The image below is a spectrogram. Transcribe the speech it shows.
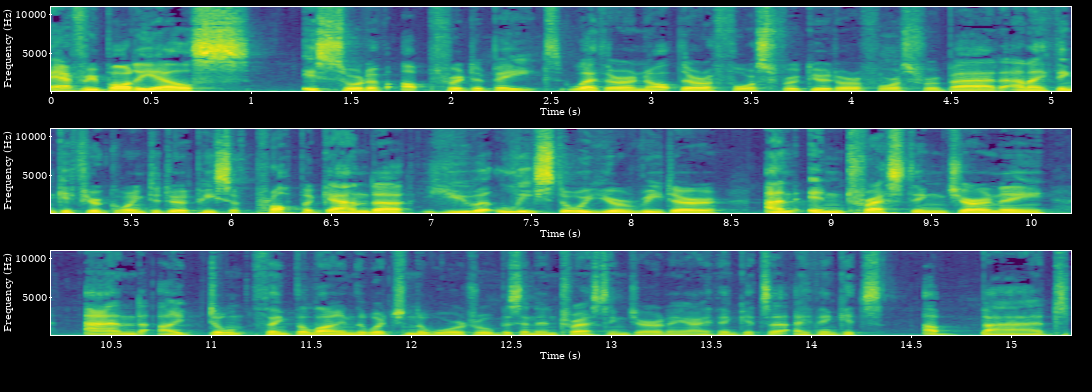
everybody else is sort of up for debate whether or not they're a force for good or a force for bad. And I think if you're going to do a piece of propaganda, you at least owe your reader an interesting journey. And I don't think The Lion, the Witch, and the Wardrobe is an interesting journey. I think it's a, I think it's a bad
